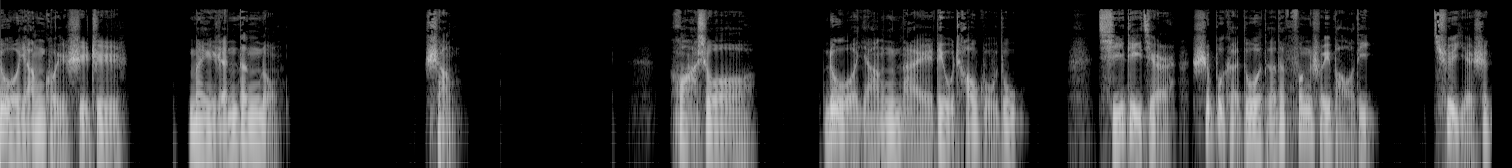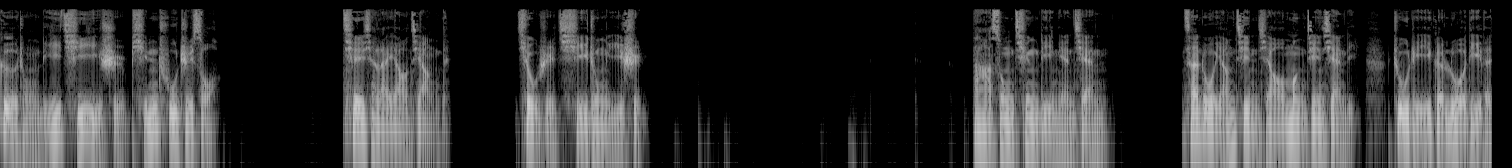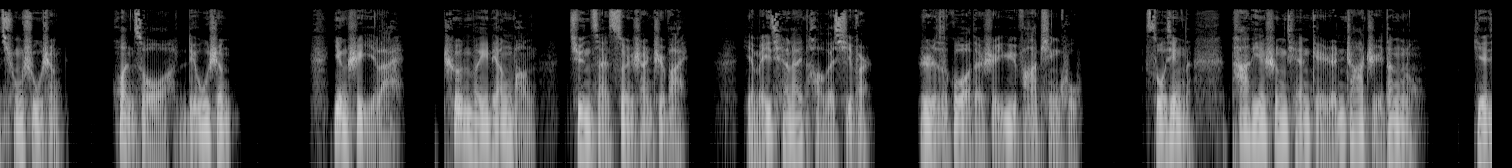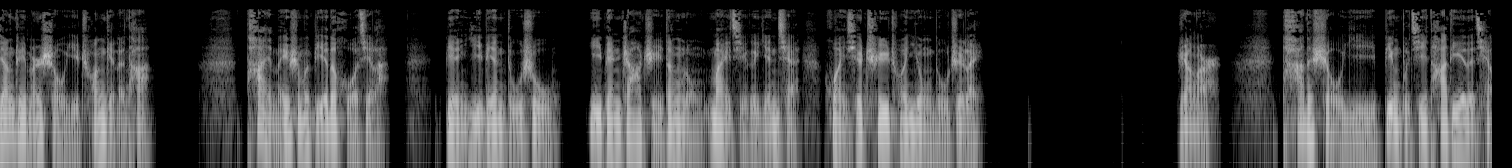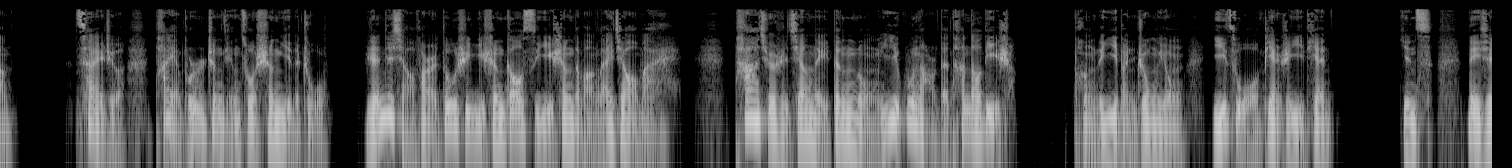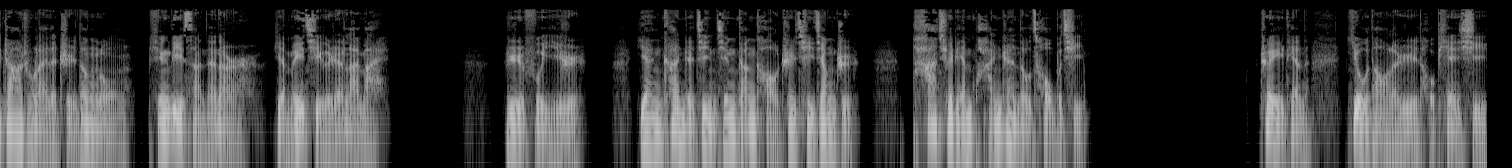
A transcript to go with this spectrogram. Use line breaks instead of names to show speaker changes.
洛阳鬼市之美人灯笼。上。话说，洛阳乃六朝古都，其地界儿是不可多得的风水宝地，却也是各种离奇异事频出之所。接下来要讲的，就是其中一事。大宋庆历年间。在洛阳近郊孟津县里，住着一个落地的穷书生，唤作刘生。应试以来，春为两榜，均在孙山之外，也没钱来讨个媳妇儿，日子过得是愈发贫苦。所幸呢，他爹生前给人扎纸灯笼，也将这门手艺传给了他。他也没什么别的活计了，便一边读书，一边扎纸灯笼，卖几个银钱，换些吃穿用度之类。然而，他的手艺并不及他爹的强。再者，他也不是正经做生意的主，人家小贩都是一声高死一声的往来叫卖，他却是将那灯笼一股脑的摊到地上，捧着一本《中庸》，一坐便是一天。因此，那些扎出来的纸灯笼平地散在那儿，也没几个人来买。日复一日，眼看着进京赶考之期将至，他却连盘缠都凑不齐。这一天呢，又到了日头偏西，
